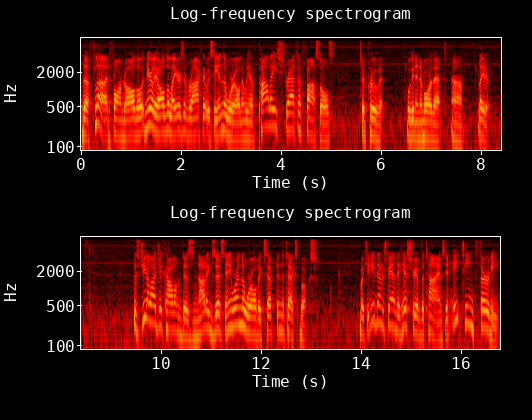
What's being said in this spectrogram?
The flood formed all the, nearly all the layers of rock that we see in the world, and we have polystrata fossils to prove it. We'll get into more of that uh, later. This geologic column does not exist anywhere in the world except in the textbooks. But you need to understand the history of the times. In 1830,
